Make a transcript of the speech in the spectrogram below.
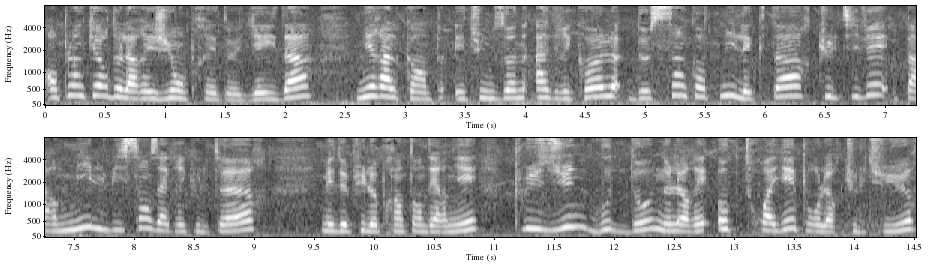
En plein cœur de la région près de Lleida, Miralcamp est une zone agricole de 50 000 hectares cultivée par 1800 agriculteurs. Mais depuis le printemps dernier, plus une goutte d'eau ne leur est octroyée pour leur culture.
